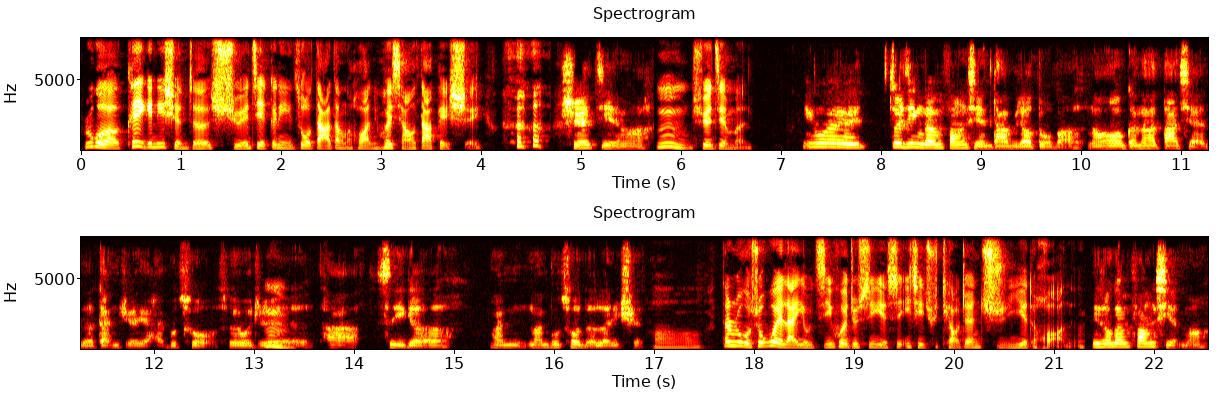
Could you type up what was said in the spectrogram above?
如果可以给你选择学姐跟你做搭档的话，你会想要搭配谁？学姐吗？嗯，学姐们。因为最近跟方贤搭比较多吧，然后跟她搭起来的感觉也还不错，所以我觉得她是一个。蛮蛮不错的人选哦。但如果说未来有机会，就是也是一起去挑战职业的话呢？你说跟方贤吗？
